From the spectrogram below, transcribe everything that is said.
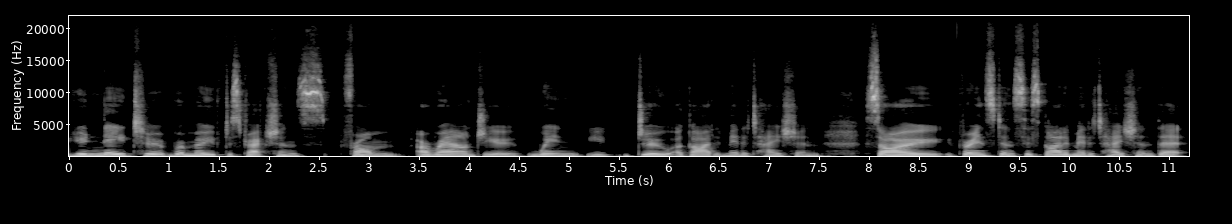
you need to remove distractions from around you when you do a guided meditation. So, for instance, this guided meditation that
